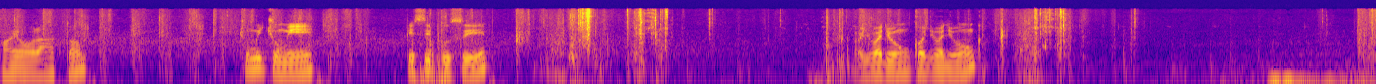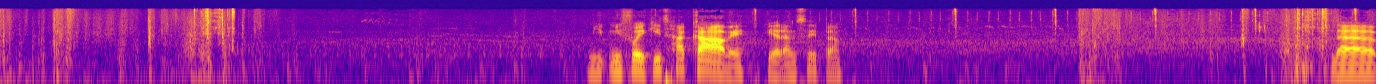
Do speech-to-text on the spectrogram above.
Ha jól látom. Csumi csumi. Piszi puszi. Hogy vagyunk, hogy vagyunk. Mi, folyik itt? Hát kávé, kérem szépen. De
